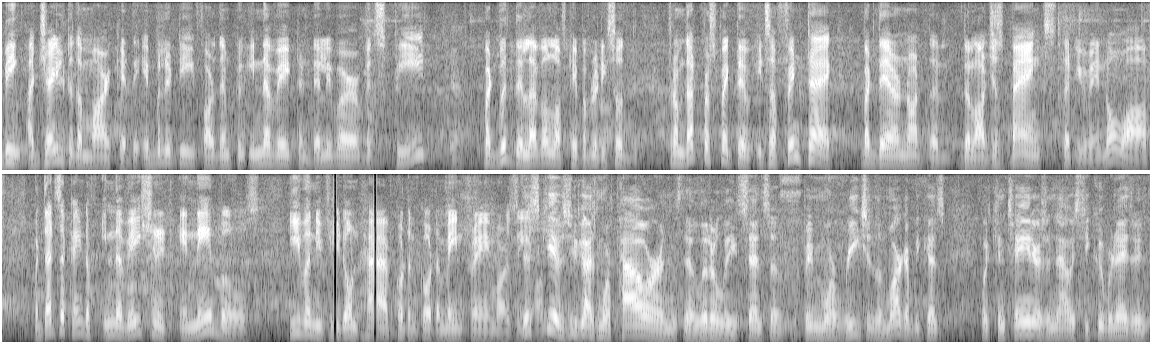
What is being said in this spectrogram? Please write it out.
being agile to the market, the ability for them to innovate and deliver with speed, Yeah. but with the level of capability. So th- from that perspective, it's a fintech, but they are not the, the largest banks that you may know of, but that's the kind of innovation it enables, even if you don't have, quote unquote, a mainframe or Z. This gives you guys more power and you know, literally sense of bringing more reach into the market because what containers and now we see Kubernetes, I mean,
